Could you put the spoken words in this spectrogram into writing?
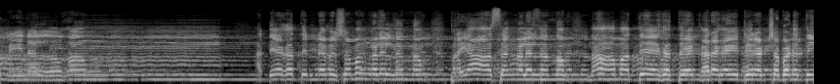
മിനൽ ഗം. അദ്ദേഹത്തിന്റെ വിഷമങ്ങളിൽ നിന്നും പ്രയാസങ്ങളിൽ നിന്നും നാം അദ്ദേഹത്തെ കരകയറ്റി രക്ഷപ്പെടുത്തി.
